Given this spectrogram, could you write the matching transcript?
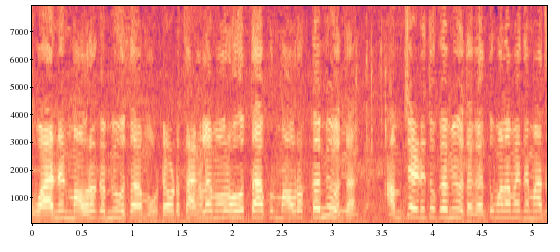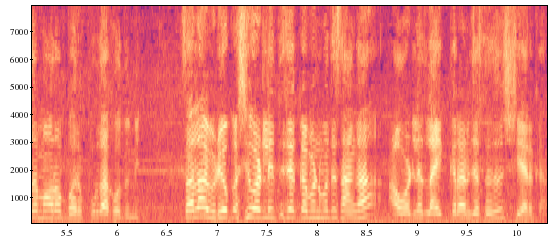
वाहन मावरा कमी होता. मोठा मोठा चांगला मावरा होता पण मावरा कमी होता. आमच्याकडे तो कमी होता कारण तुम्हाला माहिती आहे माझा मावरा भरपूर दाखवतो मी. चला व्हिडिओ कशी वाटली त्याच्या कमेंटमध्ये सांगा. आवडल्यास लाईक करा आणि जास्त शेअर करा.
